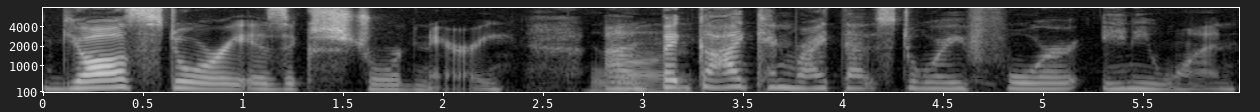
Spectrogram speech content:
y'all's story is extraordinary. Um, but God can write that story for anyone.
